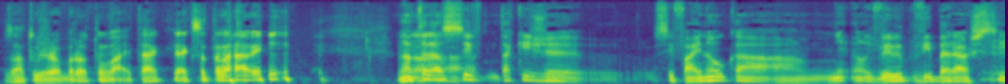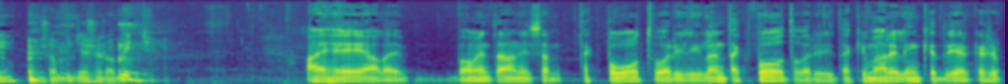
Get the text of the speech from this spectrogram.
za tú žobrotu, aj tak, jak sa to vraví. No, no teraz a... si taký, že si fajnovka a ne, vy, vyberáš si, čo budeš robiť? Aj hej, ale momentálne sa tak pootvorili, len tak pootvorili také malilinké dvierka, že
